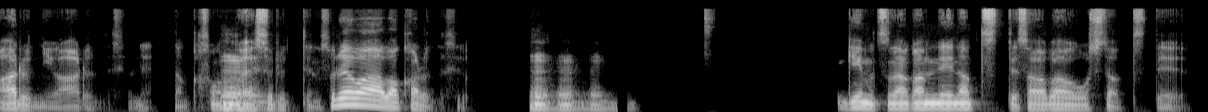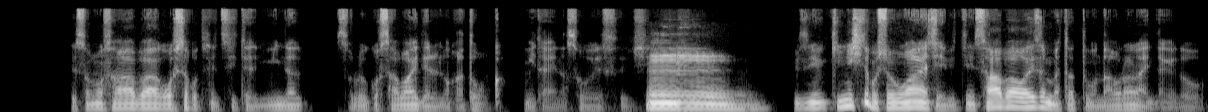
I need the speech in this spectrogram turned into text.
あるにはあるんですよね。なんか存在するっていうの。それはわかるんですよ。うんうんゲーム繋がんねえなっつってサーバーが落ちたっつって、でそのサーバーが落ちたことについてみんなそれをこう騒いでるのかどうかみたいなそういう数字。別に気にしてもしょうがないし、別にサーバーはいつまで経っても治らないんだけど、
